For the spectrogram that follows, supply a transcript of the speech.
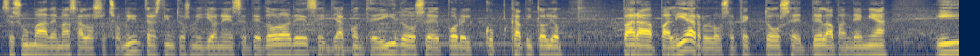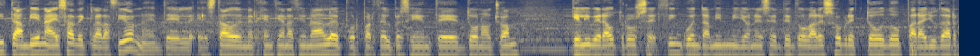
Se suma además a los 8.300 millones de dólares ya concedidos por el Capitolio para paliar los efectos de la pandemia y también a esa declaración del estado de emergencia nacional por parte del presidente Donald Trump que libera otros 50 eh, mil millones de dólares, sobre todo para ayudar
